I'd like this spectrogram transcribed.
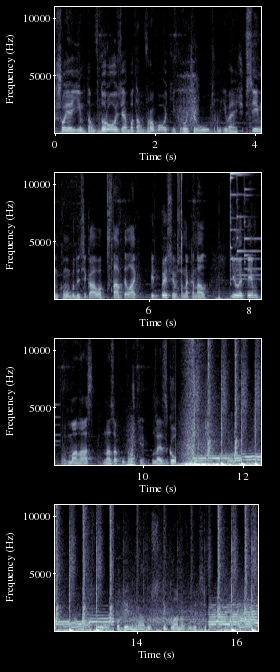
що я їм там в дорозі або там в роботі, коротше, утром і ввечері. Всім, кому буде цікаво, ставте лайк, підписуємося на канал і летим в магаз на закупочки. Let's go! Один градус тепла на вулиці.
